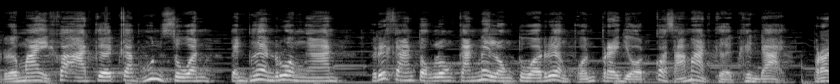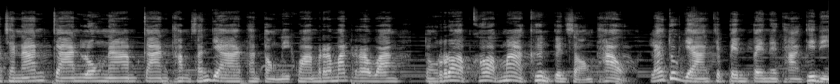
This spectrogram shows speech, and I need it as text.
หรือไม่ก็อาจเกิดกับหุ้นส่วน เป็นเพื่อนร่วมงาน หรือการตกลงกันไม่ลงตัวเรื่องผลประโยชน์ก็สามารถเกิดขึ้นได้ เพราะฉะนั้นการลงนามการทำสัญญาท่านต้องมีความระมัดระวัง ต้องรอบคอบมากขึ้นเป็นสองเท่า แล้วทุกอย่างจะเป็นไปในทางที่ดี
